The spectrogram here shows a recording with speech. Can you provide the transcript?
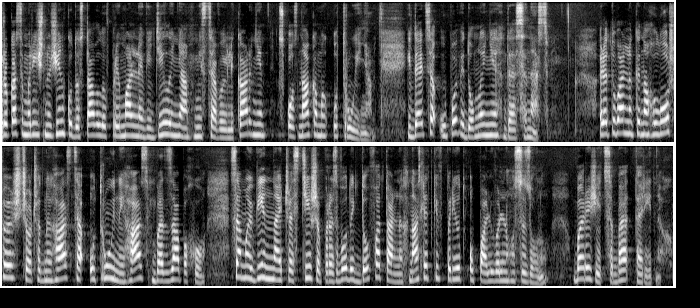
47-річну жінку доставили в приймальне відділення місцевої лікарні з ознаками отруєння. Йдеться у повідомленні ДСНС. Рятувальники наголошують, що чадний газ це отруйний газ без запаху. Саме він найчастіше призводить до фатальних наслідків в період опалювального сезону. Бережіть себе та рідних.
